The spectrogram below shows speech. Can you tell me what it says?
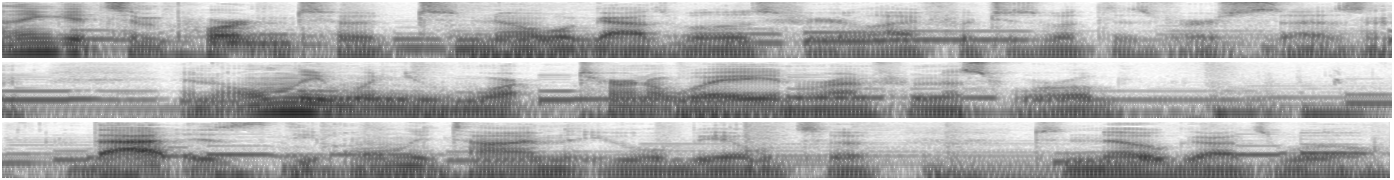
I think it's important to, to know what God's will is for your life, which is what this verse says. And, and only when you turn away and run from this world, that is the only time that you will be able to, to know God's will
